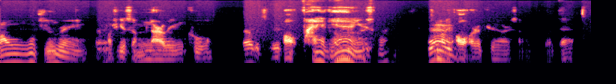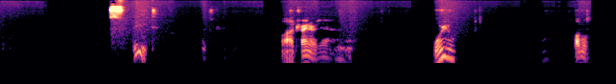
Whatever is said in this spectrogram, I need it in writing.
On, won't you ring? Why don't you get something gnarly and cool? That was oh, weird. Alt fighting again. You're sweating. Yeah. Like Alt Articuno or something cool like that. Sweet. A lot of trainers, yeah. Yeah. Wheel. Bubbles.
